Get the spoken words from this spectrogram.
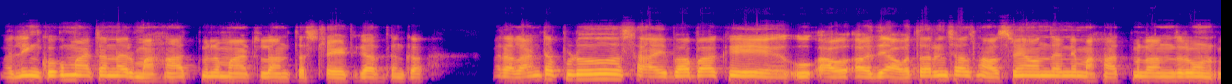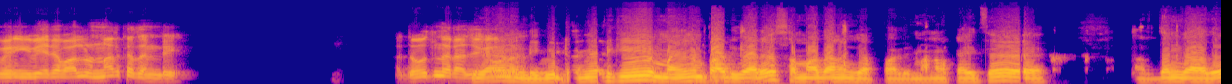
మళ్ళీ ఇంకొక మాట అన్నారు మహాత్ముల మాటలు అంత స్ట్రైట్గా అర్థం కా మరి అలాంటప్పుడు సాయిబాబాకి అది అవతరించాల్సిన అవసరం ఏముందండి? మహాత్ములు అందరూ వేరే వాళ్ళు ఉన్నారు కదండి. అదవుతుందా రాజు ఏమోనండి మైనంపాటి గారే సమాధానం చెప్పాలి. మనకైతే అర్థం కాదు.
